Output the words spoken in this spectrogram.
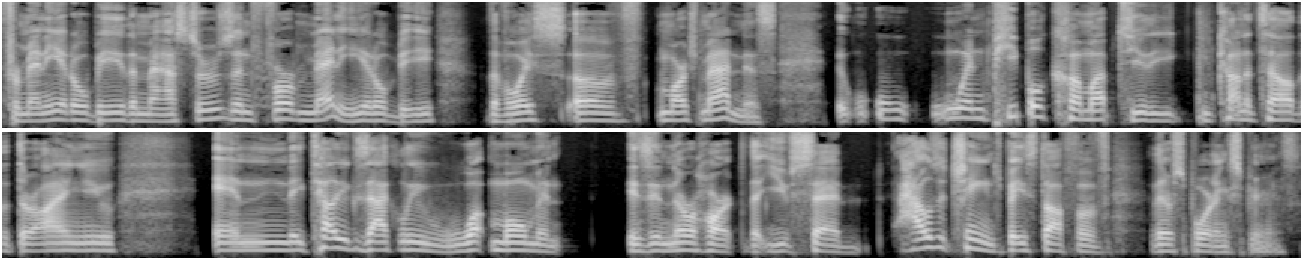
For many, it'll be the Masters, and for many, it'll be the voice of March Madness. When people come up to you, you can kind of tell that they're eyeing you and they tell you exactly what moment is in their heart that you've said. How's it changed based off of their sporting experience?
